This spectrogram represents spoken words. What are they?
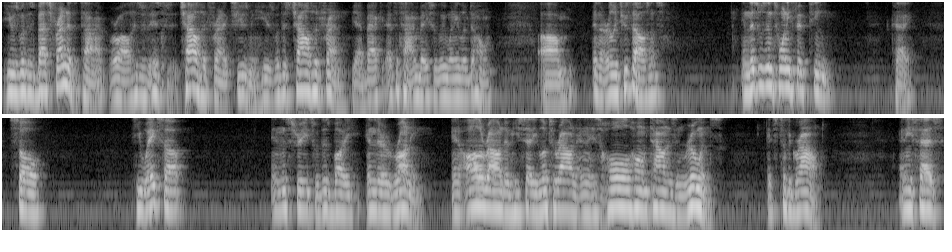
he was with his best friend at the time, or well, his his childhood friend, excuse me. He was with his childhood friend, yeah, back at the time, basically when he lived at home, um, in the early 2000s, and this was in 2015. Okay, so he wakes up in the streets with his buddy, and they're running, and all around him, he said he looked around, and his whole hometown is in ruins. It's to the ground, and he says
